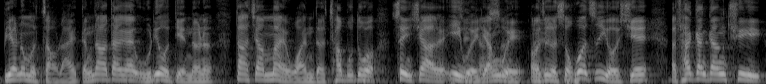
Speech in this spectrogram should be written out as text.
不要那么早来，等到大概五六点了呢，大家卖完的差不多，剩下的一尾两尾哦，这个时候，或者是有些呃他刚刚去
